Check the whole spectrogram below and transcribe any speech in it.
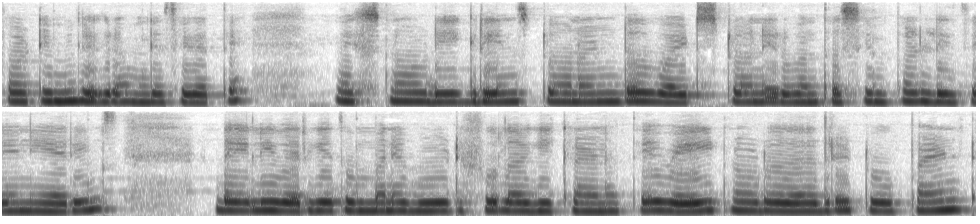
ಫಾರ್ಟಿ ಮಿಲಿಗ್ರಾಮ್ಗೆ ಸಿಗುತ್ತೆ. ನೆಕ್ಸ್ಟ್ ನೋಡಿ green stone and white stone ಇರುವಂಥ ಸಿಂಪಲ್ ಡಿಸೈನ್ ಇಯರಿಂಗ್ಸ್ ಡೈಲಿ ವೇರ್ಗೆ ತುಂಬಾ ಬ್ಯೂಟಿಫುಲ್ ಆಗಿ ಕಾಣುತ್ತೆ. ವೆಯ್ಟ್ ನೋಡೋದಾದರೆ two point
